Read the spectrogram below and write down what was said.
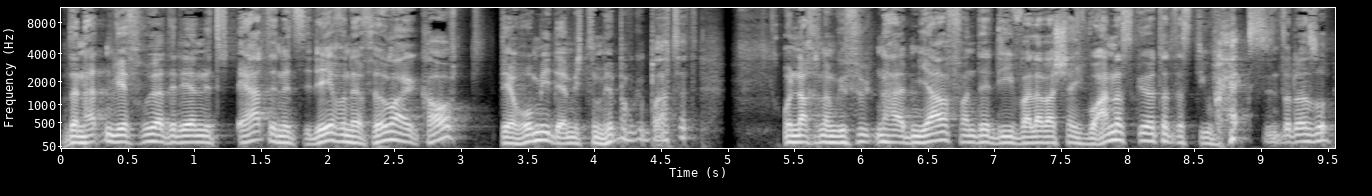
Und dann hatten wir früher, der er hatte eine CD von der Firma gekauft der Homie, der mich zum Hip-Hop gebracht hat. Und nach einem gefühlten halben Jahr fand er die, weil er wahrscheinlich woanders gehört hat, dass die Wax sind oder so,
